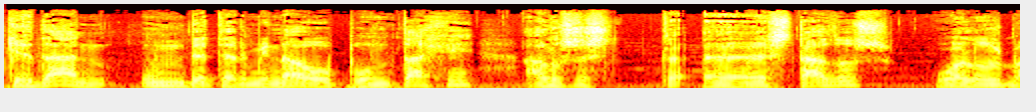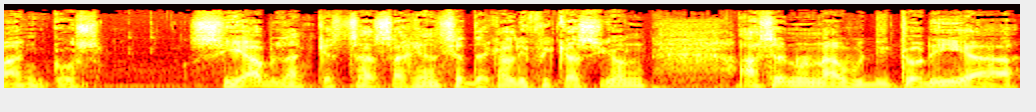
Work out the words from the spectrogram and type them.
que dan un determinado puntaje a los eh, estados o a los bancos. Si hablan que estas agencias de calificación hacen una auditoría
